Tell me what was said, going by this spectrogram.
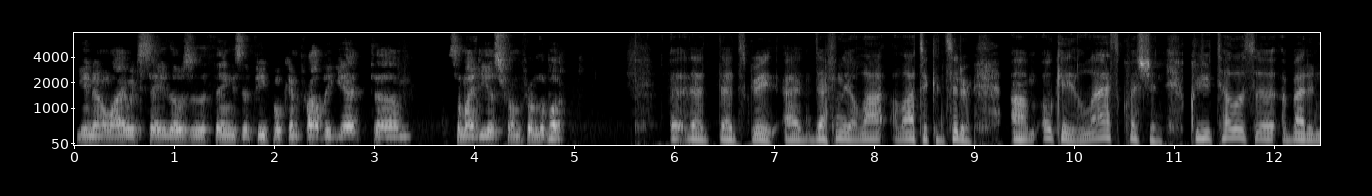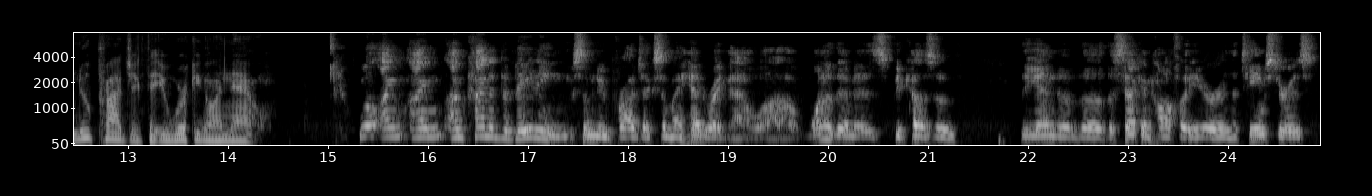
you know, I would say those are the things that people can probably get um, some ideas from from the book. Uh, that that's great. Uh, definitely a lot a lot to consider. Um, okay, last question. Could you tell us uh, about a new project that you're working on now? Well, I'm I'm I'm kind of debating some new projects in my head right now. Uh, one of them is because of the end of the the second Hoffa era in the Teamsters.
